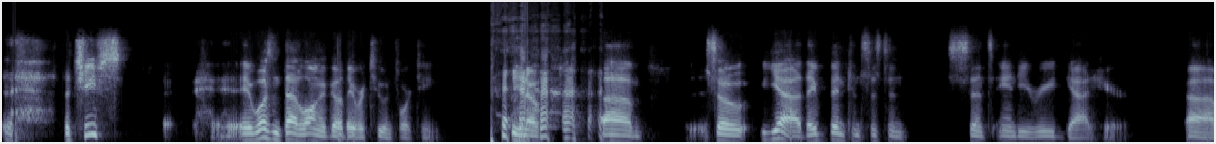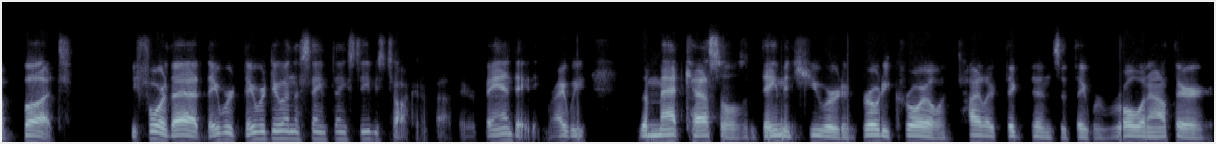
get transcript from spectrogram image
The Chiefs, it wasn't that long ago, they were two and 14. You know, um, so yeah, they've been consistent since Andy Reid got here. Uh, but before that, they were they were doing the same thing Stevie's talking about. They were band-aiding, right? We the Matt Cassells and Damon Huard and Brodie Croyle and Tyler Thigpens that they were rolling out there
